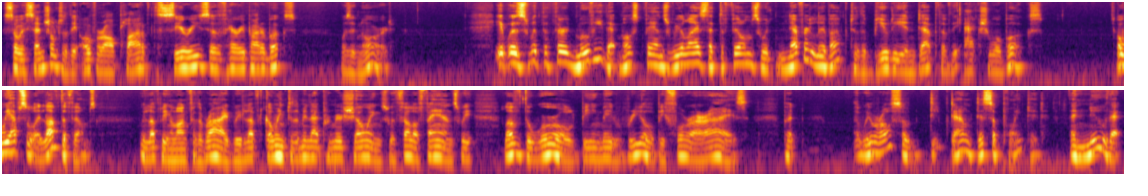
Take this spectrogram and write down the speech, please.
so essential to the overall plot of the series of Harry Potter books, was ignored. It was with the third movie that most fans realized that the films would never live up to the beauty and depth of the actual books. Oh, we absolutely loved the films, we loved being along for the ride. We loved going to the midnight premiere showings with fellow fans. We loved the world being made real before our eyes. But we were also deep down disappointed and knew that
